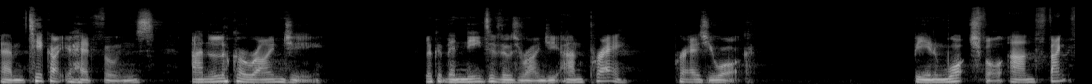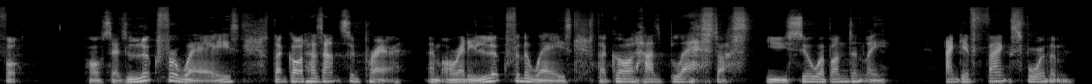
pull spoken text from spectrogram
um, take out your headphones and look around you? Look at the needs of those around you and pray. Pray as you walk. Being watchful and thankful, Paul says. Look for ways that God has answered prayer um, already. Look for the ways that God has blessed us, you so abundantly, and give thanks for them.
